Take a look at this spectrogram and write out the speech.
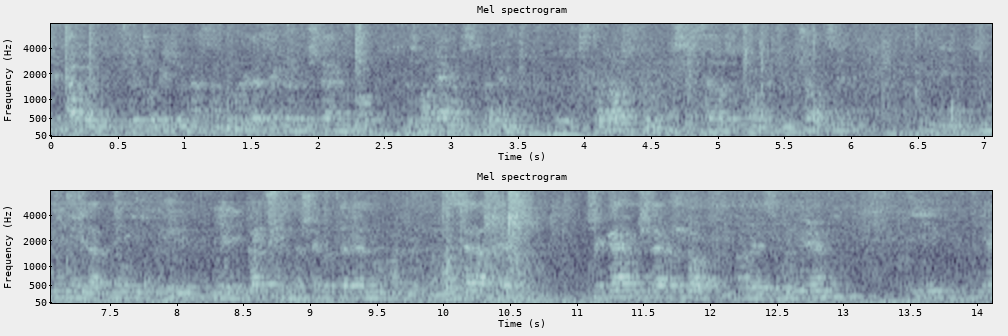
czekałem wypowiedzią na sam dlatego że myślałem, bo rozmawiałem z panem starostą, wicestarostą, przewodniczącym i innymi radnymi, którzy mieli dotrzeć z naszego terenu, chodzi o pana też. Czekałem, myślałem, że dotrą, no ale dzwoniłem i nie,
